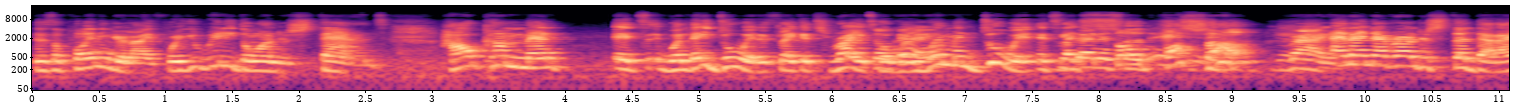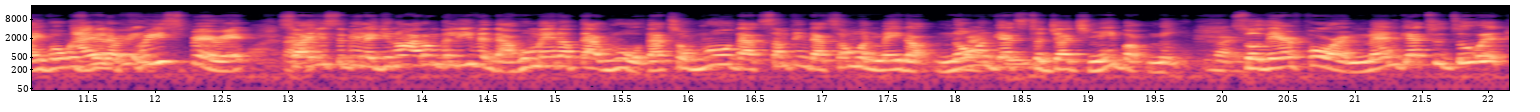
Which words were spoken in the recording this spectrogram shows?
there's a point in your life where you really don't understand how come men it's when they do it, it's like it's right, It's but okay. when women do it, it's like it's so fucked up. Right. And I never understood that. I've always I been agree. a free spirit. So I used to be like, you know, I don't believe in that. Who made up that rule? That's a rule, that's something that someone made up. No Right. one gets to judge me but me. Right. So therefore, men get to do it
